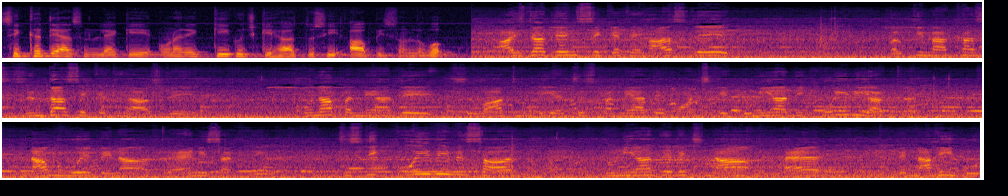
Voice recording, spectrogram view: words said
ਸਿੱਖ ਇਤਿਹਾਸ ਨੂੰ ਲੈ ਕੇ ਉਹਨਾਂ ਨੇ ਕੀ ਕੁਝ ਕਿਹਾ, ਤੁਸੀਂ ਆਪ ਹੀ ਸੁਣ ਲਵੋ। ਅੱਜ ਦਾ ਦਿਨ ਸਿੱਖ ਇਤਿਹਾਸ ਦੇ, ਬਲਕਿ ਮੈਂ ਆਖਾਂ ਜ਼ਿੰਦਾ ਸਿੱਖ ਇਤਿਹਾਸ ਦੇ ਉਹਨਾਂ ਪੰਨਿਆਂ ਦੇ ਸ਼ੁਰੂਆਤ ਹੁੰਦੀ ਹੈ, ਜਿਸ ਪੰਨਿਆਂ ਤੇ ਪਹੁੰਚ ਕੇ ਦੁਨੀਆ ਦੀ ਕੋਈ ਵੀ ਅੱਖ ਨਮ ਹੋਏ ਬਿਨਾ ਰਹਿ ਨਹੀਂ ਸਕਦੀ। ਜਿਸ ਦੀ ਕੋਈ ਵੀ ਮਿਸਾਲ ਦੁਨੀਆ ਦੇ ਵਿੱਚ ਨਾ ਹੈ ਤੇ ਨਾ ਹੀ ਹੋ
